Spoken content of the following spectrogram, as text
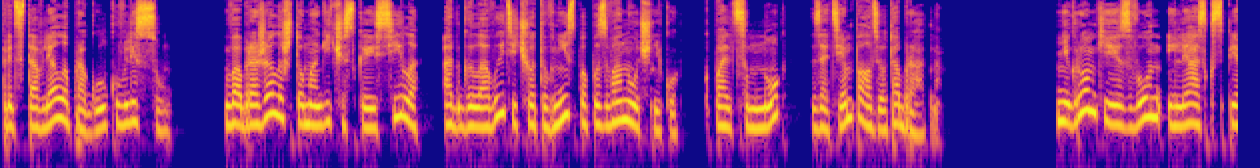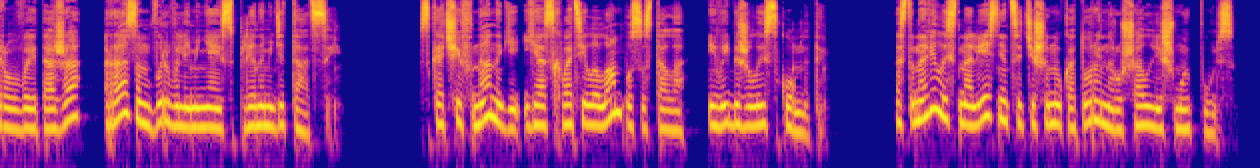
представляла прогулку в лесу. Воображала, что магическая сила от головы течет вниз по позвоночнику, к пальцам ног, затем ползет обратно. Негромкий звон и лязг с первого этажа разом вырвали меня из плена медитации. Скочив на ноги, я схватила лампу со стола и выбежала из комнаты. Остановилась на лестнице, тишину которой нарушал лишь мой пульс.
